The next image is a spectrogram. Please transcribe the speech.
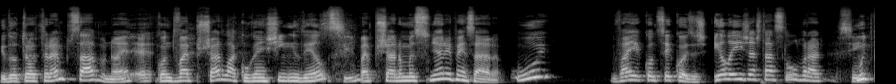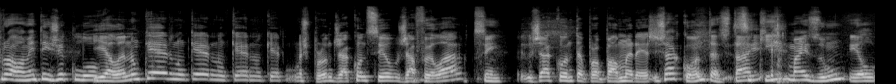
e o Dr. Trump sabe, não é? É. Quando vai puxar lá com o ganchinho dele, Sim. vai puxar uma senhora e pensar, ui, vai acontecer coisas. Ele aí já está a celebrar. Sim. Muito provavelmente ejaculou. E ela não quer, não quer, não quer, não quer. Mas pronto, já aconteceu, já foi lá, Sim. já conta para o palmarés. Já conta, está Sim. aqui mais um, ele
